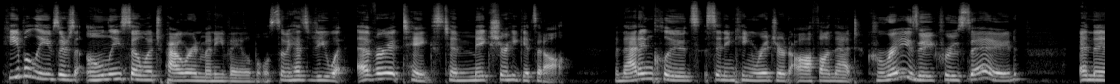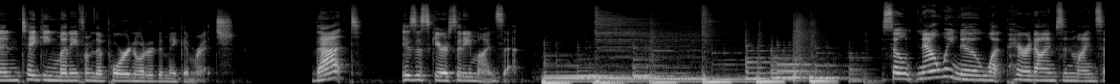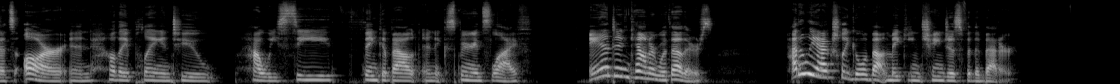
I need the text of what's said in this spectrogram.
He believes there's only so much power and money available, so he has to do whatever it takes to make sure he gets it all. And that includes sending King Richard off on that crazy crusade and then taking money from the poor in order to make him rich. That is a scarcity mindset. So now we know what paradigms and mindsets are and how they play into how we see, think about, and experience life and encounter with others. How do we actually go about making changes for the better?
